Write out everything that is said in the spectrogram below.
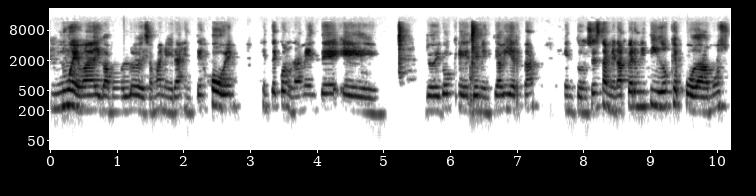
nueva, digámoslo de esa manera, gente joven, gente con una mente, eh, yo digo que de mente abierta, entonces también ha permitido que podamos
